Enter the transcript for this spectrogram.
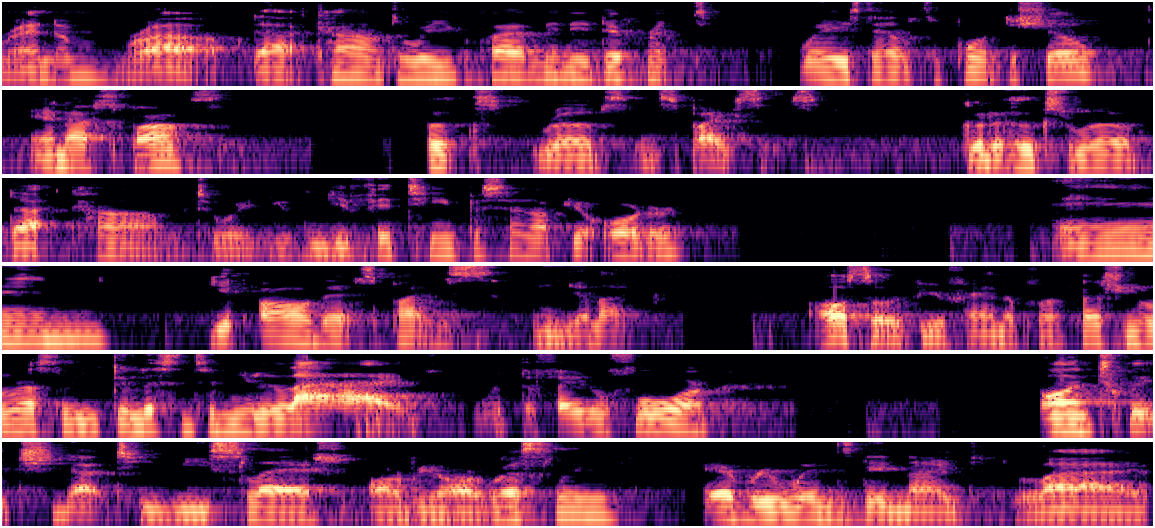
randomrob.com, to where you can find many different ways to help support the show and our sponsor, Hooks, Rubs, and Spices. Go to hooksrub.com to where you can get 15% off your order and get all that spice in your life. Also, if you're a fan of professional wrestling, you can listen to me live with the Fatal Four on twitch.tv slash RBR Wrestling every Wednesday night live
